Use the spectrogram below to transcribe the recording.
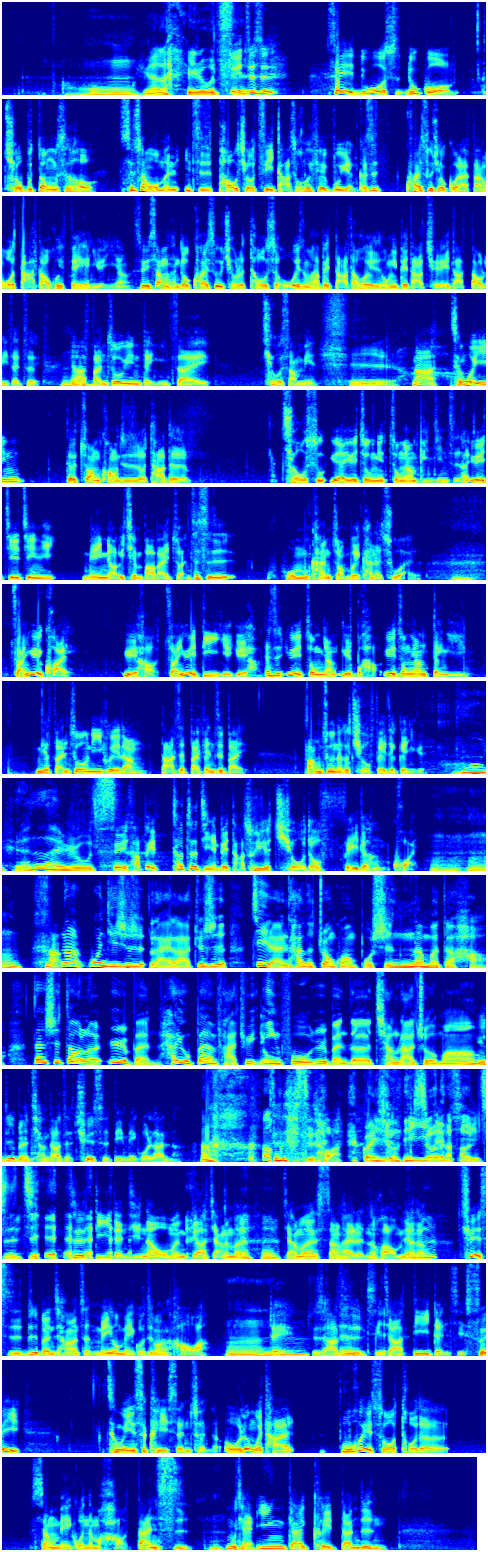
哦，原来如此。对，这是所以，如果是如果球不动的时候，就像我们一直抛球自己打的时候会飞不远，可是快速球过来，反而我打到会飞很远一样。所以像很多快速球的投手，为什么他被打到会容易被打全垒打？道理在这里，因为他反作用等于在。球上面。是。那陈伟英的状况就是说，他的球速越来越中间中央平均值，他越接近你每秒一千八百转，这是我们看转播也看得出来的。嗯，转越快越好，转越低也越好，但是越中央越不好，越中央等于你的反作用力会让打者百分之百。帮助那个球飞得更远哦，原来如此。所以他被他这几年被打出去的球都飞得很快。嗯哼，那那问题就是来了，就是既然他的状况不是那么的好，但是到了日本还有办法去应付日本的强打者吗？因为日本的强打者确实比美国烂了啊，这是实话。关于，你说的好直接，这是第一等级。那我们不要讲那么讲那么伤害人的话，我们讲说。确实，日本强打者没有美国这帮好啊。嗯，对，就是他是比较低等级，所以陈伟霆是可以生存的。我认为他不会说投的像美国那么好，但是目前应该可以担任。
